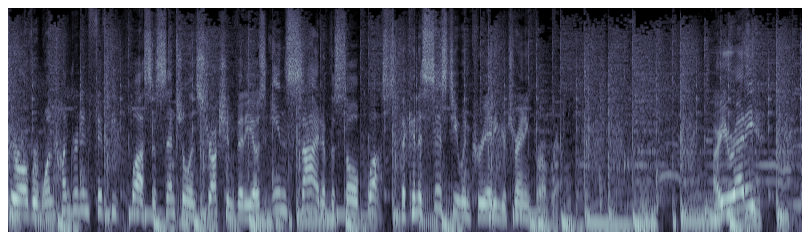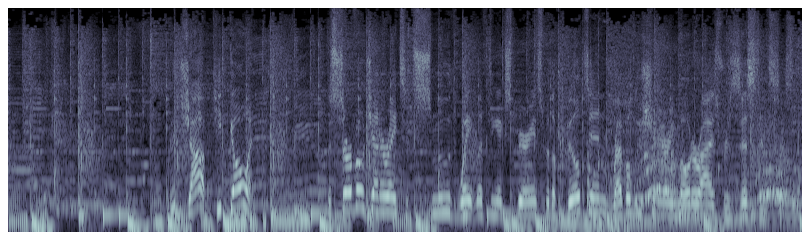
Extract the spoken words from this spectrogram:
there are over 150 plus essential instruction videos inside of the Sole Plus that can assist you in creating your training program. Are you ready? Good job, keep going. The SRVO generates its smooth weightlifting experience with a built in revolutionary motorized resistance system.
